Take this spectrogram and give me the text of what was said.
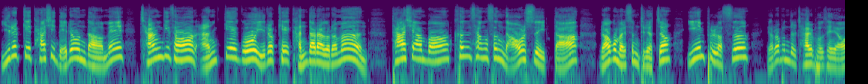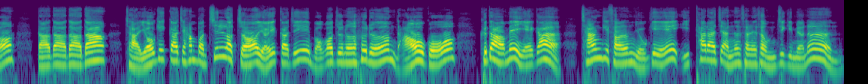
이렇게 다시 내려온 다음에 장기선 안 깨고 이렇게 간다라 그러면 다시 한번 큰 상승 나올 수 있다 라고 말씀드렸죠? EM 플러스 여러분들 잘 보세요. 다다다다. 자 여기까지 한번 찔렀죠? 여기까지 먹어주는 흐름 나오고 그 다음에 얘가 장기선 여기에 이탈하지 않는 선에서 움직이면은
